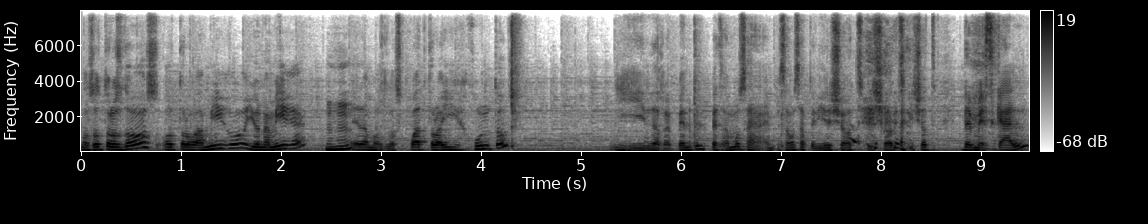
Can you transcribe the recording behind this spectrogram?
nosotros dos, otro amigo y una amiga. Éramos los cuatro ahí juntos. Y de repente empezamos a, empezamos a pedir shots y shots y shots de mezcal.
